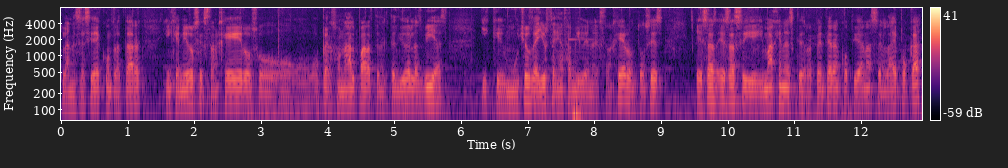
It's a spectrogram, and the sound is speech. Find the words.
la necesidad de contratar ingenieros extranjeros o personal para tener tendido de las vías y que muchos de ellos tenían familia en el extranjero entonces esas esas imágenes que de repente eran cotidianas en la época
